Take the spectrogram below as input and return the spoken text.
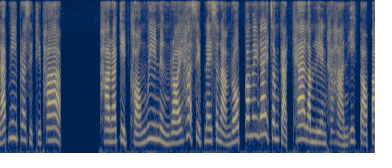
และมีประสิทธิภาพ ภารกิจของ V150 ในสนามรบก็ไม่ได้จำกัดแค่ลำเลียงทหารอีกต่อไป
